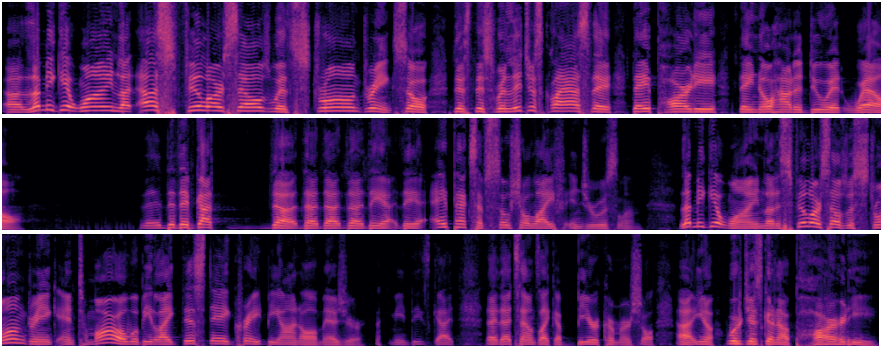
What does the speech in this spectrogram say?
Uh, let me get wine. Let us fill ourselves with strong drink. So this this religious class, they they party. They know how to do it well. They, they've got the the, the the the the apex of social life in Jerusalem. Let me get wine. Let us fill ourselves with strong drink, and tomorrow will be like this day, great beyond all measure. I mean, these guys, that, that sounds like a beer commercial. Uh, you know, we're just going to party.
